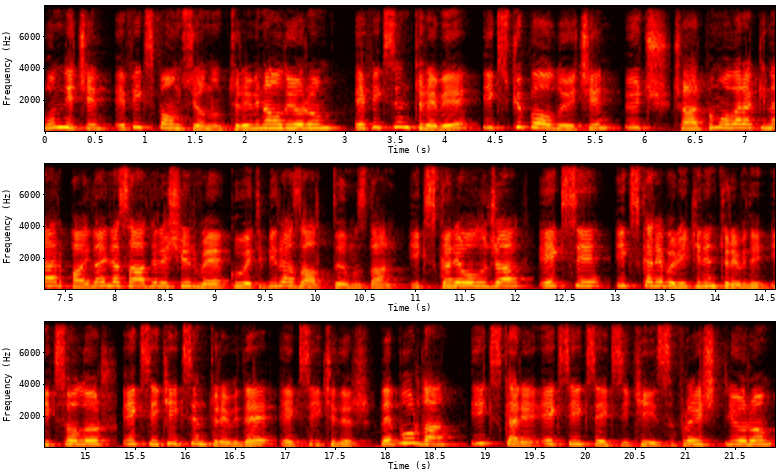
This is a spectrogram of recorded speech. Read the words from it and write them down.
Bunun için fx fonksiyonunun türevini alıyorum. fx'in türevi x küp olduğu için 3 çarpım olarak iner paydayla sadeleşir ve kuvveti 1 azalttığımızdan x kare olacak. Eksi x kare bölü 2'nin türevi de x olur. Eksi 2x'in türevi de eksi 2'dir. Ve buradan x kare eksi x eksi 2'yi sıfıra eşitliyorum.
